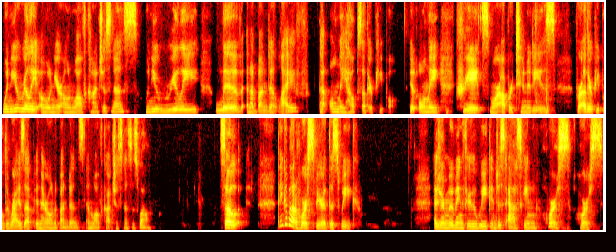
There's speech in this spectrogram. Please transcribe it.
when you really own your own wealth consciousness when you really live an abundant life that only helps other people. It only creates more opportunities for other people to rise up in their own abundance and wealth consciousness as well. So think about horse spirit this week as you're moving through the week and just asking horse, horse,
